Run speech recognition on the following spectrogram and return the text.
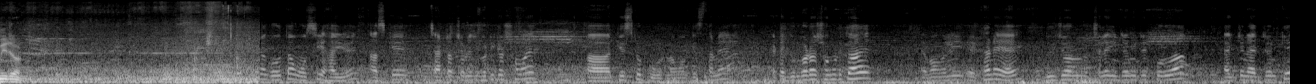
মিরন। গৌতম হাইওয়ে আজকে চারটা চল্লিশ ঘটিকার সময় কৃষ্ণপুর নামক স্থানে একটা দুর্ঘটনা সংঘটিত হয় এবং উনি এখানে দুইজন ছেলে ইন্টারমিডিয়েট পড়ুয়া, একজন একজনকে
